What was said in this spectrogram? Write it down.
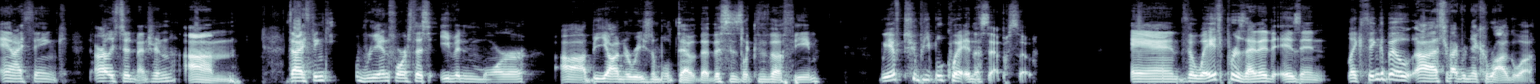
and I think, or at least did mention, um, that I think reinforce this even more uh, beyond a reasonable doubt that this is like the theme. We have two people quit in this episode, and the way it's presented isn't like think about uh, Survivor Nicaragua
